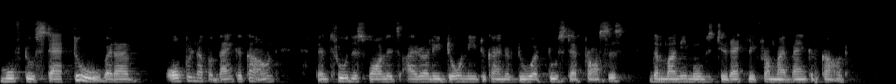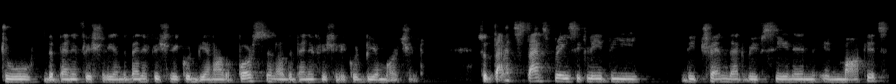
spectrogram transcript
moved to step two, where I've opened up a bank account, then through this wallets, I really don't need to kind of do a two-step process. The money moves directly from my bank account to the beneficiary, and the beneficiary could be another person, or the beneficiary could be a merchant. So that's that's basically the the trend that we've seen in in markets.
